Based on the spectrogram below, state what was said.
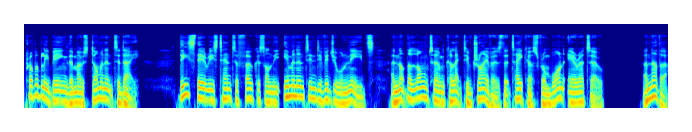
probably being the most dominant today, these theories tend to focus on the imminent individual needs and not the long-term collective drivers that take us from one era to another,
